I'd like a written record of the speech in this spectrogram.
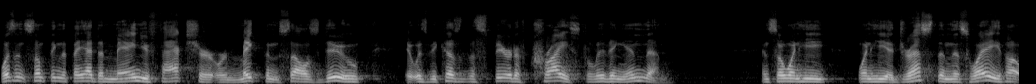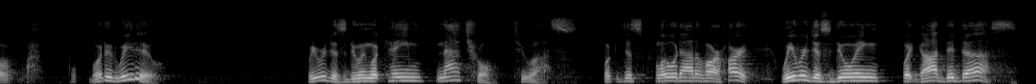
wasn't something that they had to manufacture or make themselves do. It was because of the Spirit of Christ living in them. And so when he, when he addressed them this way, he thought, what did we do? We were just doing what came natural to us, what just flowed out of our heart. We were just doing what God did to us.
